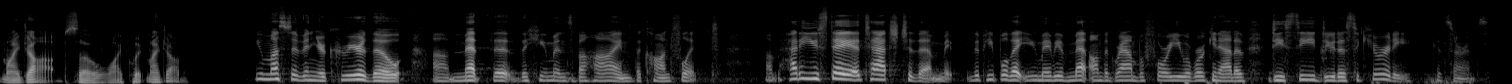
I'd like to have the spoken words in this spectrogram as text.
my job, so I quit my job. You must have, in your career, though, uh, met the, the humans behind the conflict. Um, how do you stay attached to them, the people that you maybe have met on the ground before you were working out of D.C. due to security concerns?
